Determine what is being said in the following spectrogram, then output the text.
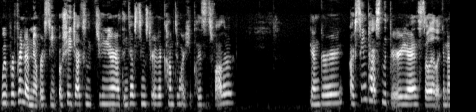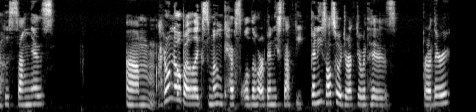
Rupert Friend I've never seen. O'Shea Jackson Jr. I think I've seen Straight Outta Compton where he plays his father. Younger. I've seen and the Furious, so I like I know who Sung is. Um, I don't know about like Simone Kessell though or Benny Safdie. Benny's also a director with his brother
